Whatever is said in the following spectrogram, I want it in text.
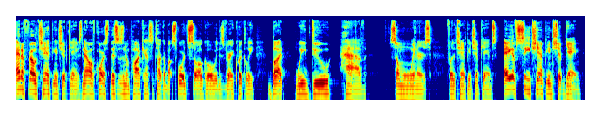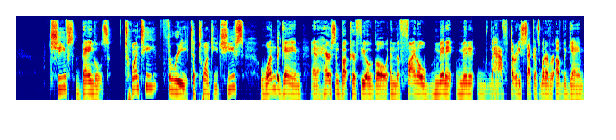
NFL championship games. Now, of course, this isn't a podcast to talk about sports, so I'll go over this very quickly. But we do have some winners for the championship games. AFC championship game. Chiefs Bengals 23 to 20. Chiefs won the game and a Harrison Butker field goal in the final minute, minute, half, 30 seconds, whatever, of the game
